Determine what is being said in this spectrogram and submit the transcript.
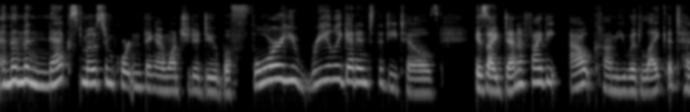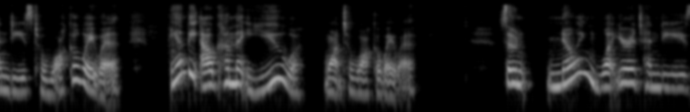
And then the next most important thing I want you to do before you really get into the details is identify the outcome you would like attendees to walk away with and the outcome that you want to walk away with. So, knowing what your attendees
